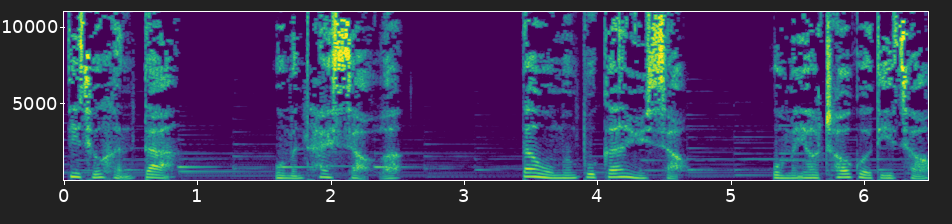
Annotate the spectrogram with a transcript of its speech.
地球很大，我们太小了，但我们不甘于小，我们要超过地球，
